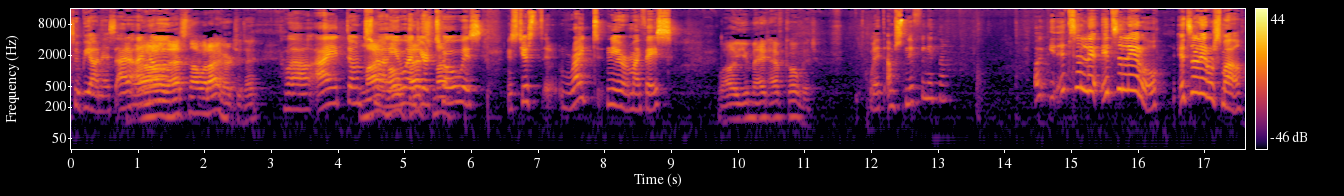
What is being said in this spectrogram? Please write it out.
to be honest. I, I know. that's not what I heard today. Well, I don't My smell you, and your smell. toe is is just right near my face. Well, you may have COVID. Wait, I'm sniffing it now. Oh, it's a li- it's a little, it's a little smell.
